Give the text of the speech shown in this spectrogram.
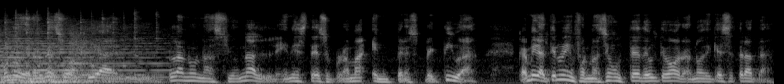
Bueno, de regreso aquí al plano nacional en este su programa En Perspectiva. Camila, tiene una información usted de última hora, ¿no? ¿De qué se trata?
